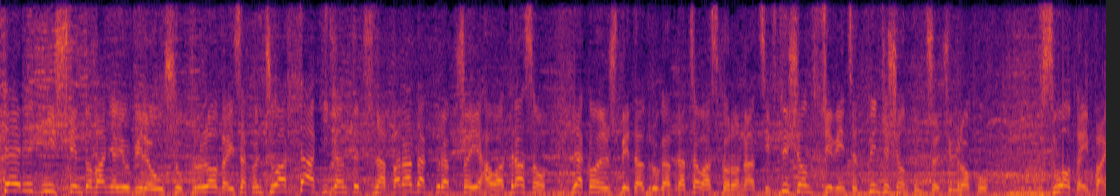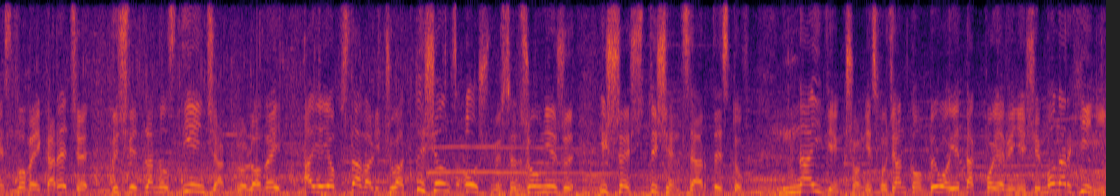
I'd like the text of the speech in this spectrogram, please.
Cztery dni świętowania jubileuszu królowej zakończyła ta gigantyczna parada, która przejechała trasą, jaką Elżbieta II wracała z koronacji w 1953 roku. W złotej państwowej karecie wyświetlano zdjęcia królowej, a jej obstawa liczyła 1800 żołnierzy i 6000 artystów. Największą niespodzianką było jednak pojawienie się monarchini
